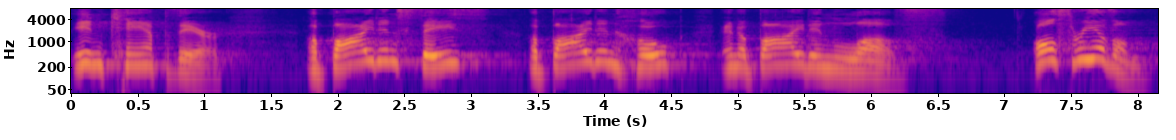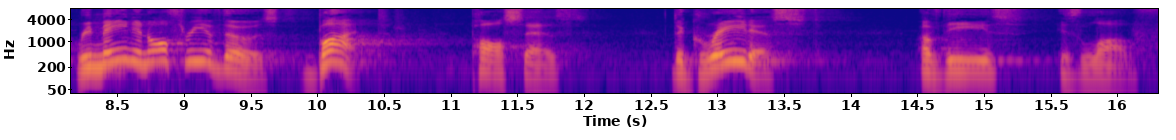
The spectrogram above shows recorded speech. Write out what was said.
in camp there. Abide in faith, abide in hope, and abide in love. All three of them. Remain in all three of those. But, Paul says, the greatest of these is love.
